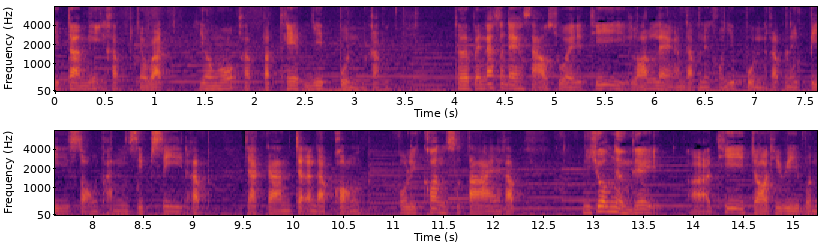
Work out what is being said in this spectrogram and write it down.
อิตามิครับ จังหวัดโยโงะครับ ประเทศญี่ปุ่นครับ เธอเป็นนักแสดงสาวสวยที่ร้อนแรงอันดับหนึ่งของญี่ปุ่นครับ ในปี 2014 นะครับ จากการจัดอันดับของ Oricon Style นะครับ มีช่วงหนึ่งที่ที่จอทีวีบน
